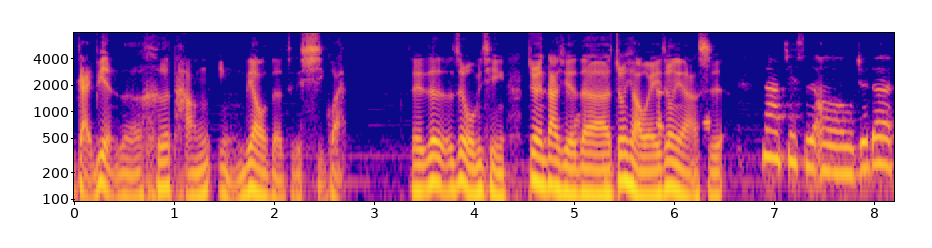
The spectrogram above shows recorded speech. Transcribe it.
改变呃喝糖饮料的这个习惯。所以这这我们请中原大学的钟小维钟营养师。那其实呃，我觉得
